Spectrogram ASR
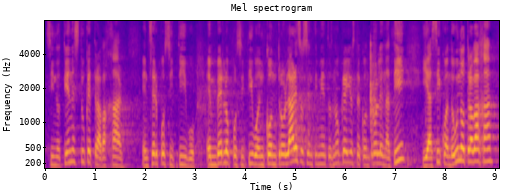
sino tienes tú que trabajar en ser positivo, en ver lo positivo, en controlar esos sentimientos, no que ellos te controlen a ti, y así cuando uno trabaja,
